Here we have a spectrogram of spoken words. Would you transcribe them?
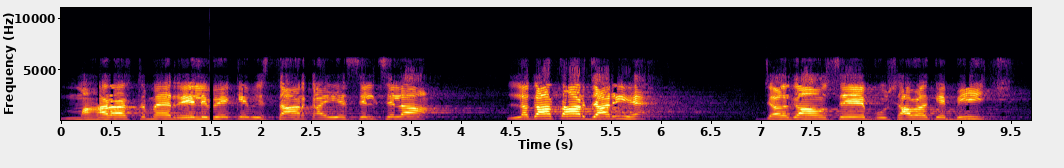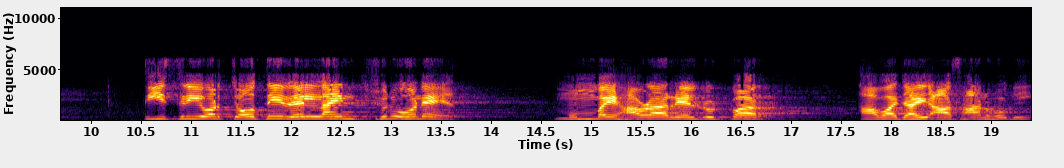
महाराष्ट्र में रेलवे के विस्तार का ये सिलसिला लगातार जारी है। जलगांव से भूसावल के बीच तीसरी और चौथी रेल लाइन शुरू होने, मुंबई हावड़ा रेल रूट पर आवाजाही आसान होगी।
